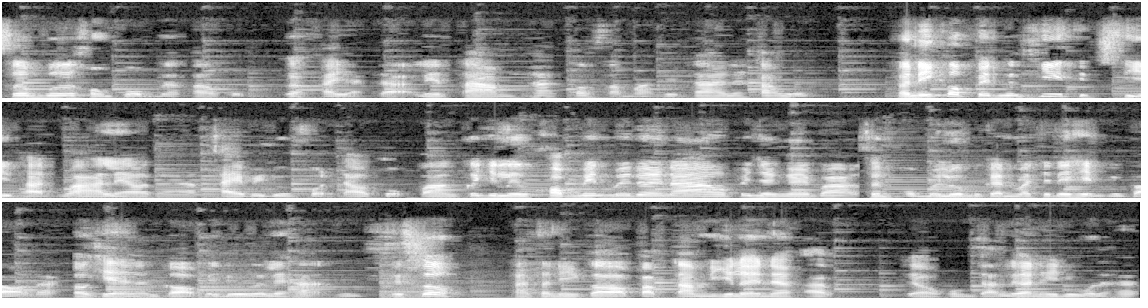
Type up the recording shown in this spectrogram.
เซิร์ฟเวอร์ของผมนะครับผมเผื่อใครอยากจะเล่นตามถ้าก็สามารถเล่นได้นะครับผมตอนนี้ก็เป็นวันที่ 14 ธันวาแล้วนะฮะใครไปดูฝนดาวตกบ้างก็อย่าลืมคอมเมนต์ไว้ด้วยนะว่าเป็นยังไงบ้าง ส่วนผมไม่รู้เหมือนกันว่าจะได้เห็นหรือเปล่านะ โอเคงั้นก็ไปดูกันเลยฮะ let's go อะตอนนี้ก็ปรับตามนี้เลยนะครับ เดี๋ยวผมจะเลื่อนให้ดูนะฮะ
